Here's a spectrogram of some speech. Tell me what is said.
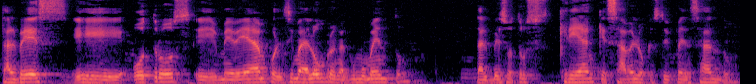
Tal vez eh, otros eh, me vean por encima del hombro en algún momento. Tal vez otros crean que saben lo que estoy pensando.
